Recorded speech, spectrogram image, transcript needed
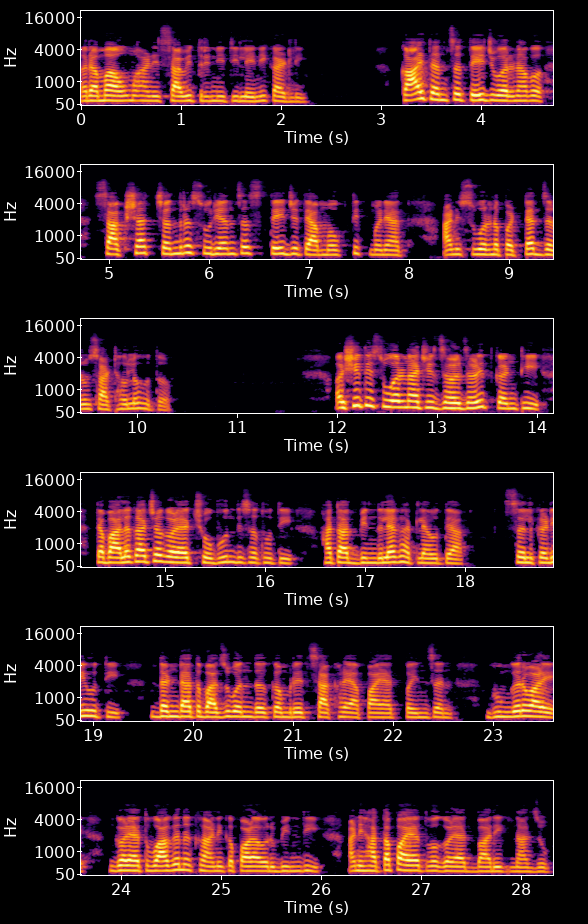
रमाऊम आणि सावित्रींनी ती लेणी काढली. काय त्यांचं तेज वर्णावं साक्षात चंद्र सूर्यांचंच तेज त्या मौक्तिक मण्यात आणि सुवर्णपट्ट्यात जणू साठवलं होतं. अशी ती सुवर्णाची झळझळीत कंठी त्या बालकाच्या गळ्यात शोभून दिसत होती. हातात बिंदल्या घातल्या होत्या. सलकडी होती. दंडात बाजूबंद कमरेत साखळ्या पायात पैंजण घुंगरवाळे गळ्यात वाघनख आणि कपाळावर बिंदी आणि हातापायात व गळ्यात बारीक नाजूक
